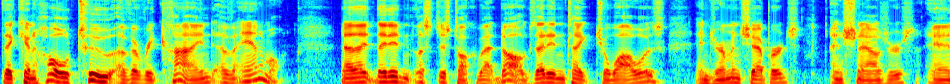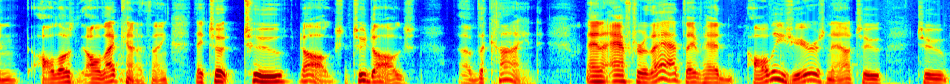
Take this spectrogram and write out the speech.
that can hold two of every kind of animal. Now, they, they didn't, let's just talk about dogs. They didn't take Chihuahuas and German Shepherds and Schnauzers and all those, all that kind of thing. They took two dogs, two dogs of the kind. And after that, they've had all these years now to to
